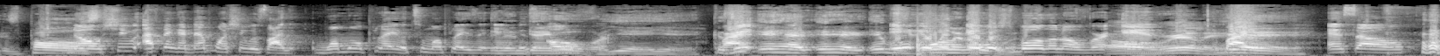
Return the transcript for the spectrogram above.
is paused. No, she. I think at that point she was like one more play or two more plays and and game then is game over. over. Yeah, yeah. Because Right? it, it had it had it was It, it boiling was, it over. was boiling over. Oh, and, really? Right. Yeah. And so they, they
